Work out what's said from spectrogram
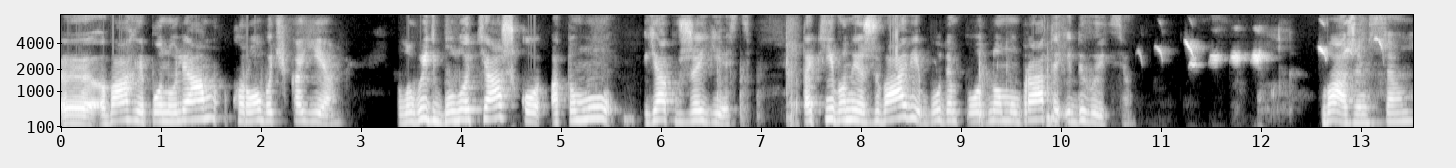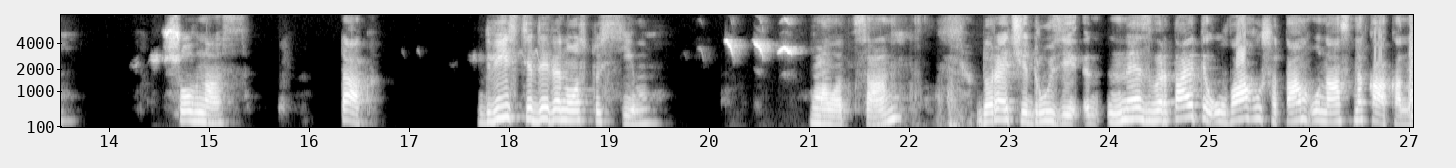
Е, ваги по нулям, коробочка є. Ловить було тяжко, а тому як вже є. Такі вони жваві, будемо по одному брати і дивитися. Важимося. Що в нас? Так, 297. Молодця. До речі, друзі, не звертайте увагу, що там у нас накакано.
